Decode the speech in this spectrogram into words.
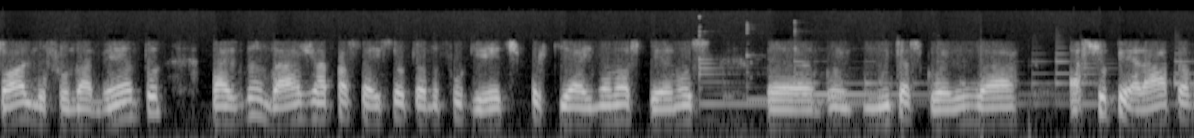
sólido fundamento, mas não dá já para sair soltando foguete, porque ainda nós temos é, muitas coisas a, a superar para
